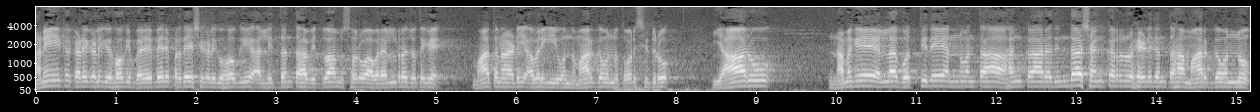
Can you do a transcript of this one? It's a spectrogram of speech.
ಅನೇಕ ಕಡೆಗಳಿಗೆ ಹೋಗಿ, ಬೇರೆ ಬೇರೆ ಪ್ರದೇಶಗಳಿಗೆ ಹೋಗಿ, ಅಲ್ಲಿದ್ದಂತಹ ವಿದ್ವಾಂಸರು ಅವರೆಲ್ಲರ ಜೊತೆಗೆ ಮಾತನಾಡಿ ಅವರಿಗೆ ಈ ಒಂದು ಮಾರ್ಗವನ್ನು ತೋರಿಸಿದರು. ಯಾರು ನಮಗೆ ಎಲ್ಲ ಗೊತ್ತಿದೆ ಅನ್ನುವಂತಹ ಅಹಂಕಾರದಿಂದ ಶಂಕರರು ಹೇಳಿದಂತಹ ಮಾರ್ಗವನ್ನು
